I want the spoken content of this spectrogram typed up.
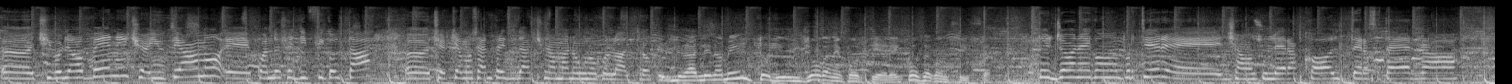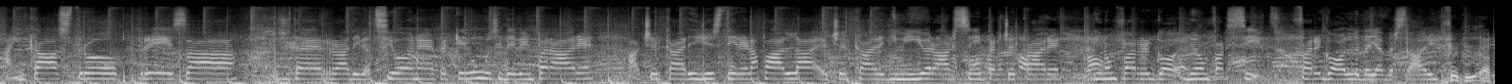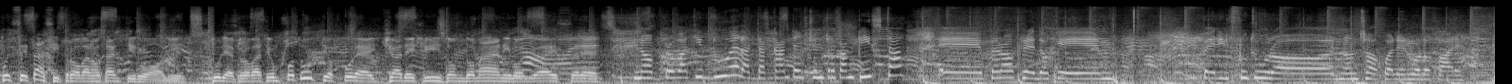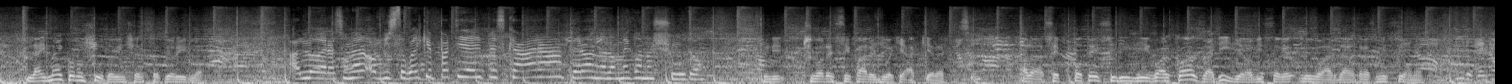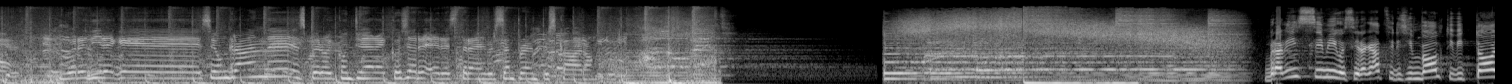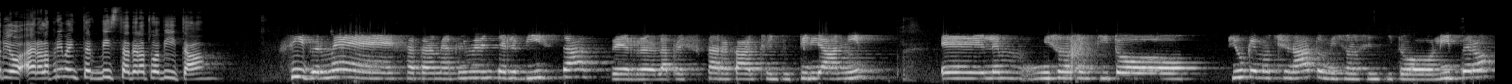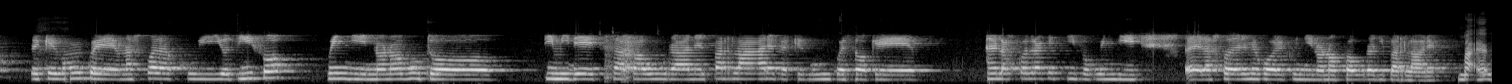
eh, ci vogliamo bene, ci aiutiamo e quando c'è difficoltà eh, cerchiamo sempre di darci una mano uno con l'altro. L'allenamento di un giovane portiere in cosa consiste? Il giovane portiere diciamo sulle raccolte, rasoterra, a incastro, presa, rasoterra, deviazione, perché comunque si deve imparare a cercare di gestire la palla e cercare di migliorarsi per cercare di non, far go di non farsi fare gol dagli avversari. Senti, a questa età si provano tanti ruoli, tu li hai provati un po' tutti oppure hai già deciso un domani voglio no, essere... Ne ho provati due, l'attaccante e il centrocampista, eh, però credo che per il futuro non so quale ruolo fare. L'hai mai conosciuto Vincenzo Fiorillo? Allora, ho visto qualche partita del Pescara, però non l'ho mai conosciuto. Quindi ci vorresti fare due chiacchiere? Sì. Allora, se potessi dirgli qualcosa, diglielo, visto che lui guarda la trasmissione. Vorrei dire che sei un grande e spero che continuerai così e resterai per sempre nel Pescara. Bravissimi questi ragazzi disinvolti. Vittorio, era la prima intervista della tua vita? Sì, per me è stata la mia prima intervista per la Pescara Calcio in tutti gli anni e le, mi sono sentito più che emozionato, mi sono sentito libero perché comunque è una squadra a cui io tifo, quindi non ho avuto timidezza, paura nel parlare perché comunque so che è la squadra che tifo, quindi è la scuola del mio cuore, quindi non ho paura di parlare. Ma è,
